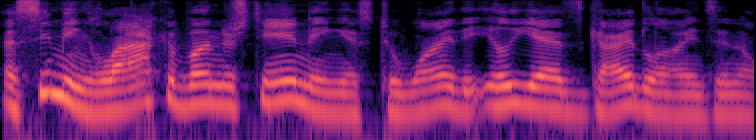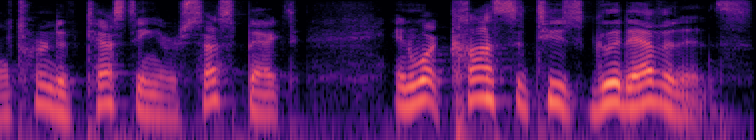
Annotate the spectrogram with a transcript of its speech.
a seeming lack of understanding as to why the ILADS guidelines and alternative testing are suspect and what constitutes good evidence.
